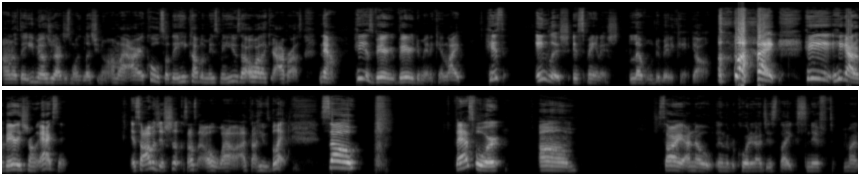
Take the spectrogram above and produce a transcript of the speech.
I don't know if they emailed you. I just want to let you know. I'm like, All right, cool. So then he compliments me. He was like, Oh, I like your eyebrows. Now, he is very, very Dominican. Like his English is Spanish level Dominican, y'all. like he he got a very strong accent. And so I was just shook because I was like, oh wow, I thought he was black. So fast forward, um sorry, I know in the recording I just like sniffed my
